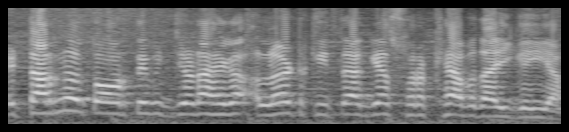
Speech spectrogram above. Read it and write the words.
ਇਟਰਨਲ ਤੌਰ ਤੇ ਵੀ ਜਿਹੜਾ ਹੈਗਾ ਅਲਰਟ ਕੀਤਾ ਗਿਆ ਸੁਰੱਖਿਆ ਵਧਾਈ ਗਈ ਆ।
